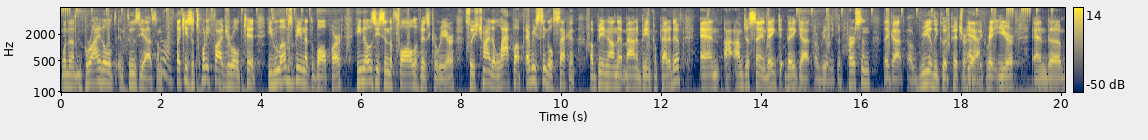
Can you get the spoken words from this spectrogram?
with unbridled enthusiasm, like he's a 25-year-old kid. He loves being at the ballpark. He knows he's in the fall of his career, so he's trying to lap up every single second of being on that mound and being competitive. And I, I'm just saying, they they got a really good person. They got a really good pitcher having Yeah. a great year, and um,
